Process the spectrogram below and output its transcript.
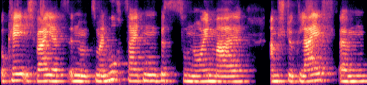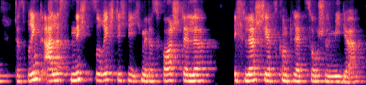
okay, ich war jetzt in, zu meinen Hochzeiten bis zu neunmal am Stück live. Ähm, das bringt alles nicht so richtig, wie ich mir das vorstelle. Ich lösche jetzt komplett Social Media.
